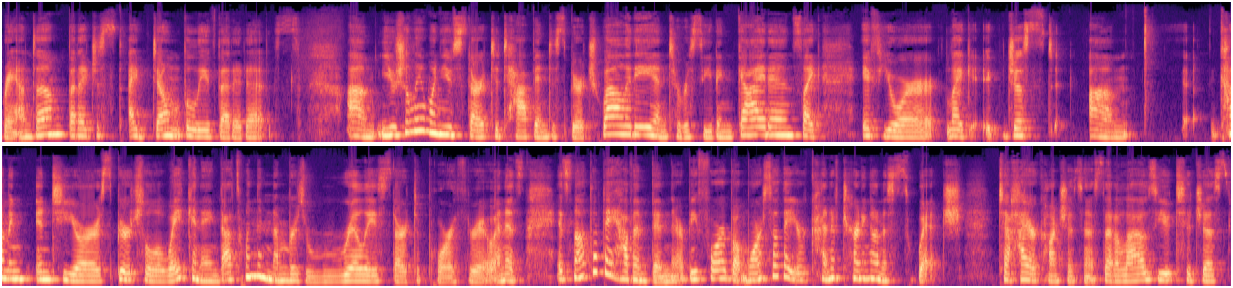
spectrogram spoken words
random, but I just, I don't believe that it is. Um, usually, when you start to tap into spirituality and to receiving guidance, like if you're like just um, coming into your spiritual awakening that's when the numbers really start to pour through. And it's it's not that they haven't been there before but more so that you're kind of turning on a switch to higher consciousness that allows you to just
